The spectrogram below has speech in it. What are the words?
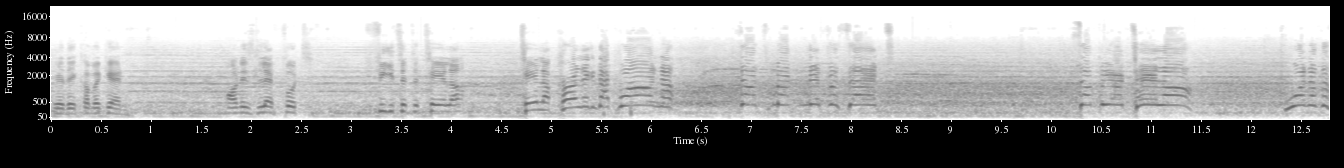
Here they come again. On his left foot, feeds it to Taylor. Taylor curling that one! That's magnificent! Zabir Taylor, one of the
